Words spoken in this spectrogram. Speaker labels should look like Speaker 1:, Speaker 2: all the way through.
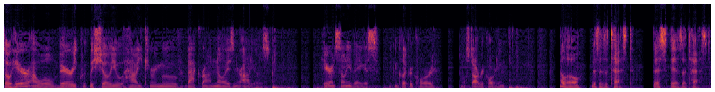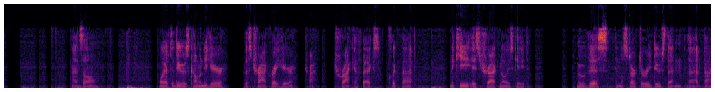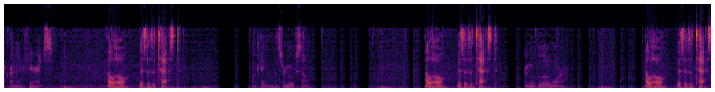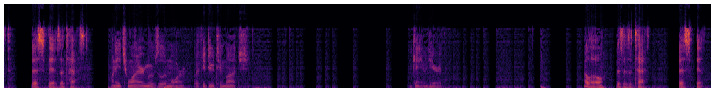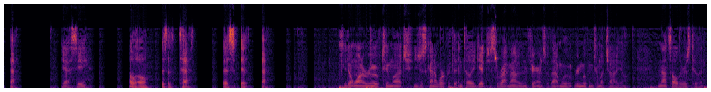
Speaker 1: So here I will very quickly show you how you can remove background noise in your audios. Here in Sony Vegas, you can click record and we'll start recording. Hello, this is a test. This is a test. That's all. All you have to do is come into here, this track right here, track, track click that, and the key is track noise gate. Move this and we'll start to reduce that, that background interference. Hello, this is a test. Okay, let's remove some. Hello, this is a test. Remove a little more. Hello, this is a test. This is a test. On each one it removes a little more, but if you do too much, you can't even hear it. Hello, this is a test. This is a test. Yeah, see? Hello, this is test. This is test. So you don't want to remove too much. You just kind of work with it until you get just the right amount of interference without removing too much audio. And that's all there is to it.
